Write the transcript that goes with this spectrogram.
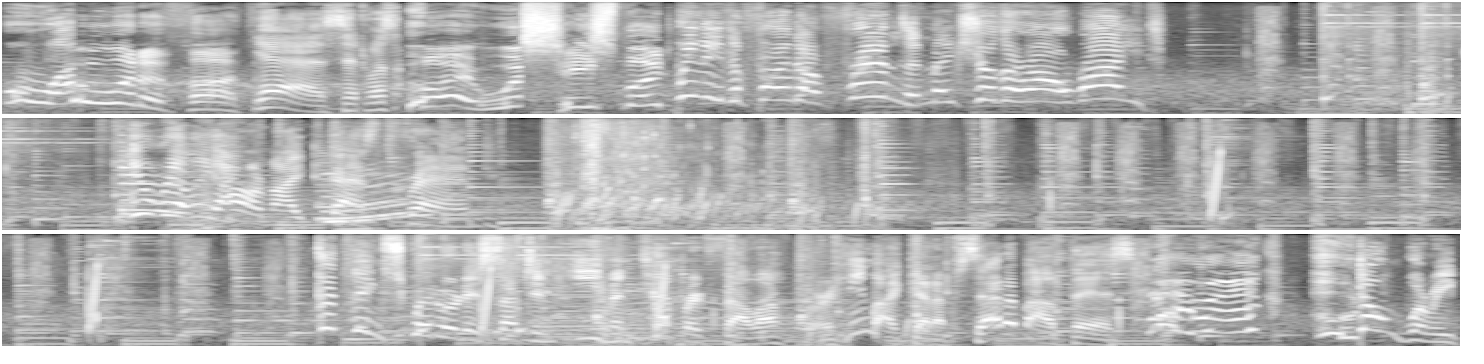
What? Who would have thought? Yes, it was. Why would sea split? We need to find our friends and make sure they're all right. You really are my best friend. Good thing Squidward is such an even-tempered fella, or he might get upset about this. My rock! Don't worry.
